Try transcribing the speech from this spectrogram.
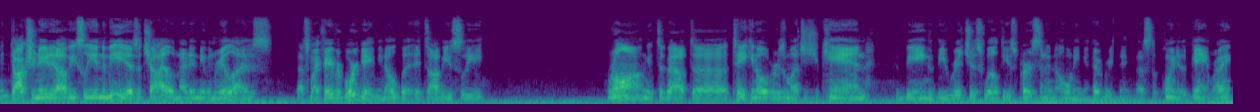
indoctrinated, obviously, into me as a child, and I didn't even realize that's my favorite board game, you know. But it's obviously wrong. It's about uh, taking over as much as you can, being the richest, wealthiest person and owning everything. That's the point of the game, right?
